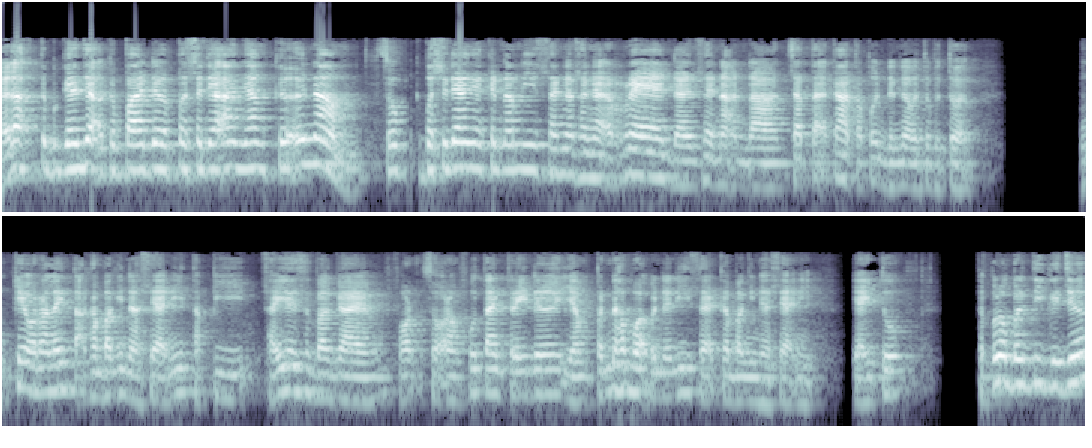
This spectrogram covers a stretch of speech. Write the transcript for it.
Baiklah, kita berganjak kepada persediaan yang keenam. So, persediaan yang keenam ni sangat-sangat rare dan saya nak anda catatkan ataupun dengar betul-betul. Mungkin orang lain tak akan bagi nasihat ni, tapi saya sebagai seorang full-time trader yang pernah buat benda ni, saya akan bagi nasihat ni. Iaitu, sebelum berhenti kerja,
